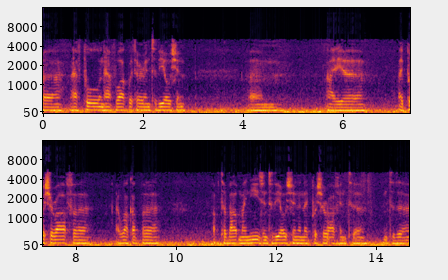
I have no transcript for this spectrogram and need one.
uh, half pull and half walk with her into the ocean. Um, I uh, I push her off. Uh, I walk up uh, up to about my knees into the ocean, and I push her off into into the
